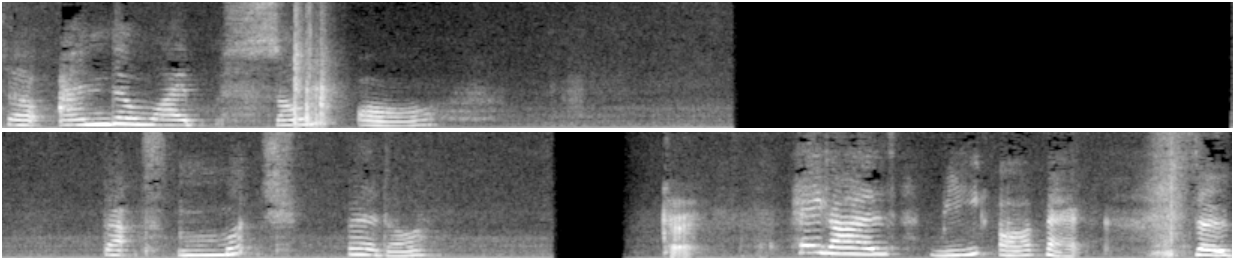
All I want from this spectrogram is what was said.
So I'm to wipe some off. That's much better. Okay. Hey guys, we are back. So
